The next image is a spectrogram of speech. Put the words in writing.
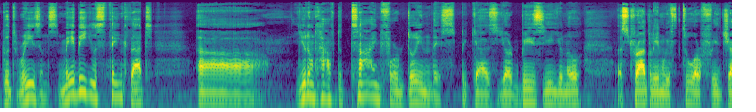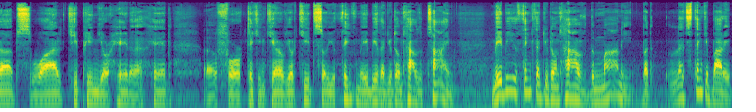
good reasons. Maybe you think that uh, you don't have the time for doing this because you're busy, you know struggling with two or three jobs while keeping your head ahead uh, for taking care of your kids. So you think maybe that you don't have the time. Maybe you think that you don't have the money. But let's think about it.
